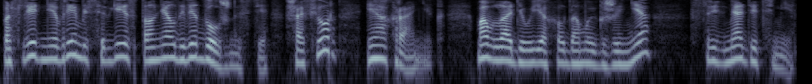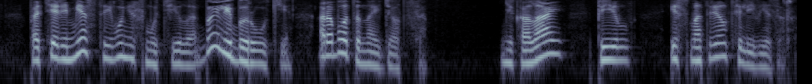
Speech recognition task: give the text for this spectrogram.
Последнее время Сергей исполнял две должности — шофер и охранник. Мавлади уехал домой к жене с тремя детьми. Потеря места его не смутила. Были бы руки, а работа найдется. Николай пил и смотрел телевизор.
